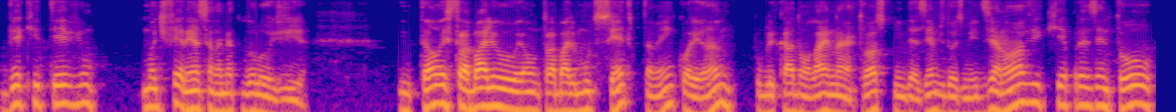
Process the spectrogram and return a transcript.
ver que teve um, uma diferença na metodologia. Então, esse trabalho é um trabalho multicêntrico também, coreano, publicado online na Arthroscopy em dezembro de 2019, que apresentou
